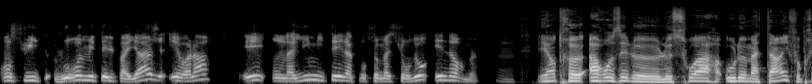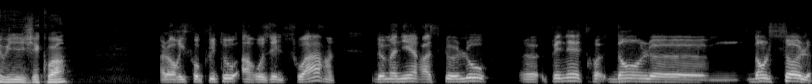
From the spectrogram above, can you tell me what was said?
Ensuite, vous remettez le paillage et voilà, et on a limité la consommation d'eau énorme. Et entre arroser le, le, soir ou le matin, il faut privilégier quoi? Alors, il faut plutôt arroser le soir, de manière à ce que l'eau euh, pénètre dans le, dans le sol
